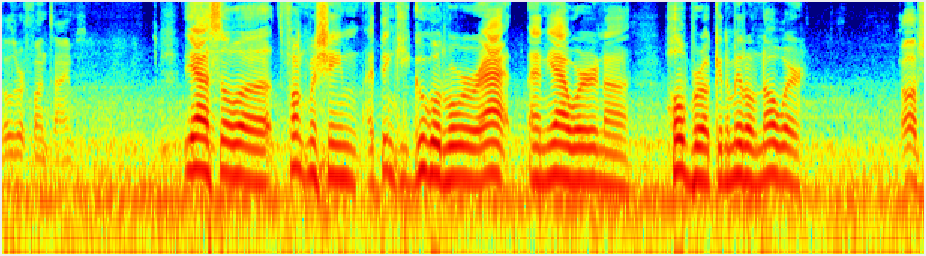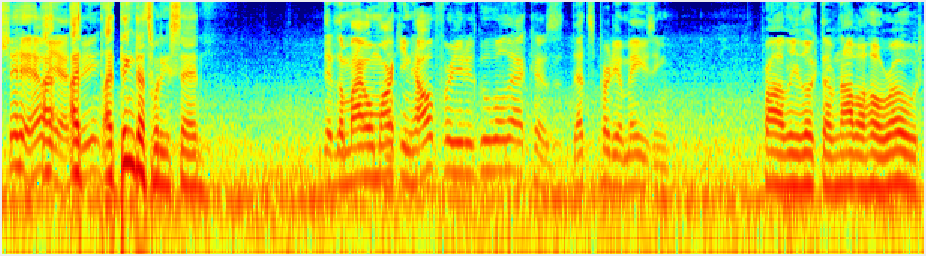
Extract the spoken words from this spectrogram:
Those were fun times. Yeah, so uh, Funk Machine, I think he Googled where we were at, and yeah, we're in uh, Holbrook in the middle of nowhere. Oh shit! Hell I, yeah! I, see, I think that's what he said. Did the mile marking help for you to Google that? Because that's pretty amazing. Probably looked up Navajo Road.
